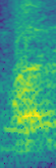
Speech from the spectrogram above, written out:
Home.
